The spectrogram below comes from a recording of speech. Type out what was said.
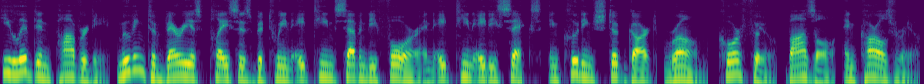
He lived in poverty, moving to various places between 1874 and 1886, including Stuttgart, Rome, Corfu, Basel, and Karlsruhe.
